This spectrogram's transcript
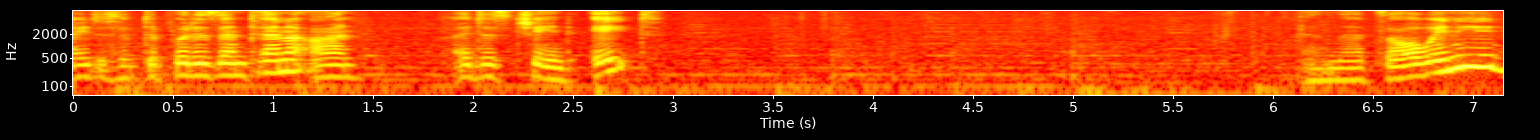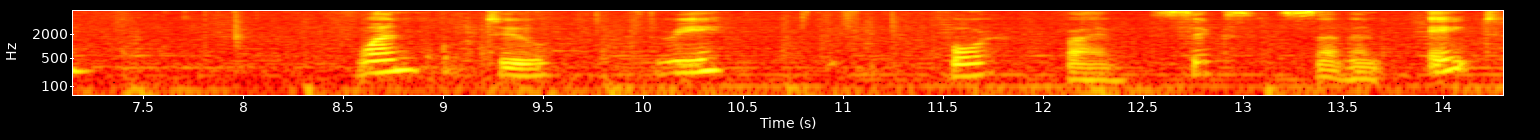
you just have to put his antenna on. I just chained eight. And that's all we need. One, two, three, four, five, six, seven, eight.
